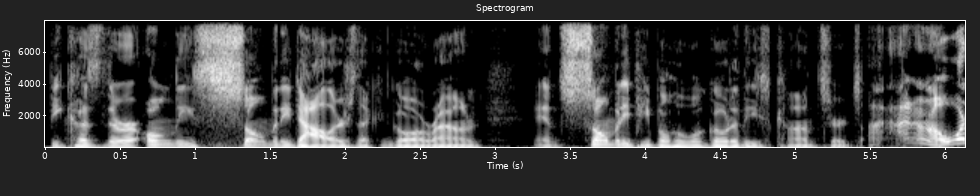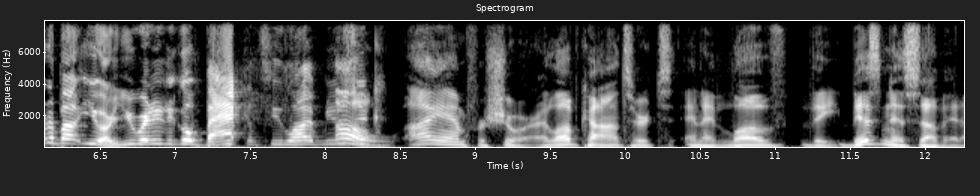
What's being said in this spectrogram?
because there are only so many dollars that can go around, and so many people who will go to these concerts. I, I don't know. What about you? Are you ready to go back and see live music? Oh, I am for sure. I love concerts and I love the business of it.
